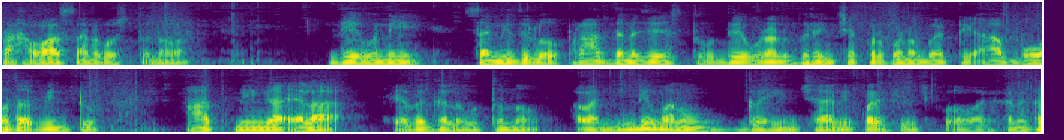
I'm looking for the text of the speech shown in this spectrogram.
సహవాసానికి వస్తున్నావా? దేవుని సన్నిధిలో ప్రార్థన చేస్తూ దేవుడు అనుగ్రహించే కృపను బట్టి ఆ బోధ వింటూ ఆత్మీయంగా ఎలా ఎదగలుగుతున్నావు? అవన్నీ మనం గ్రహించాలి పరీక్షించుకోవాలి. కనుక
